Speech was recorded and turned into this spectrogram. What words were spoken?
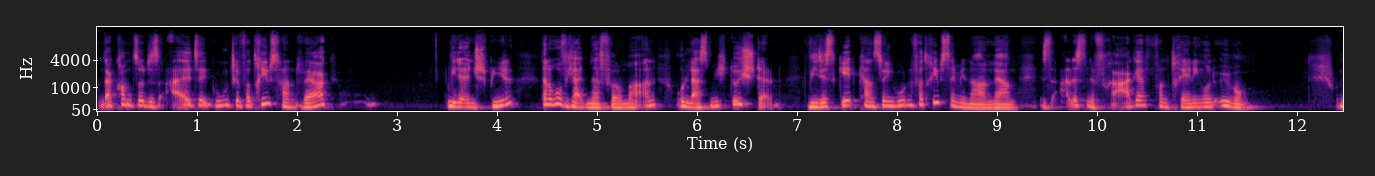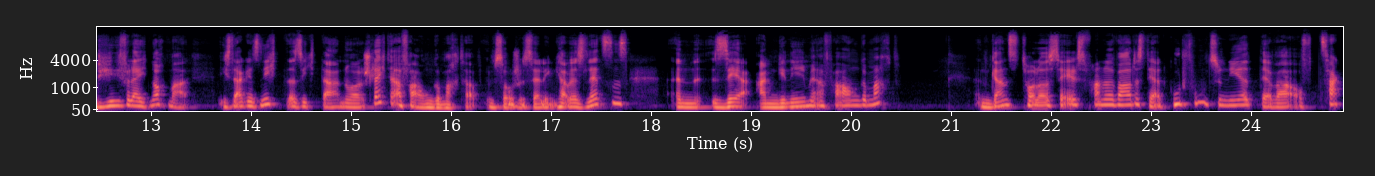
Und da kommt so das alte, gute Vertriebshandwerk wieder ins Spiel. Dann rufe ich halt in der Firma an und lass mich durchstellen. Wie das geht, kannst du in guten Vertriebsseminaren lernen. Ist alles eine Frage von Training und Übung. Und hier vielleicht nochmal. Ich sage jetzt nicht, dass ich da nur schlechte Erfahrungen gemacht habe im Social Selling. Ich habe jetzt letztens eine sehr angenehme Erfahrung gemacht. Ein ganz toller Sales Funnel war das, der hat gut funktioniert, der war auf Zack.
